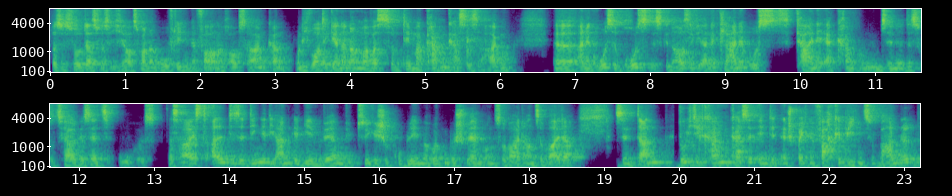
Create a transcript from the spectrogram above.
das ist so das, was ich aus meiner beruflichen Erfahrung heraus sagen kann. Und ich wollte gerne noch mal was zum Thema Krankenkasse sagen. Äh, eine große Brust ist genauso wie eine kleine Brust keine Erkrankung im Sinne des Sozialgesetzbuches. Das heißt, all diese Dinge, die angegeben werden, wie psychische Probleme, Rückenbeschwerden und so weiter und so weiter, sind dann durch die Krankenkasse in den entsprechenden Fachgebieten zu behandeln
